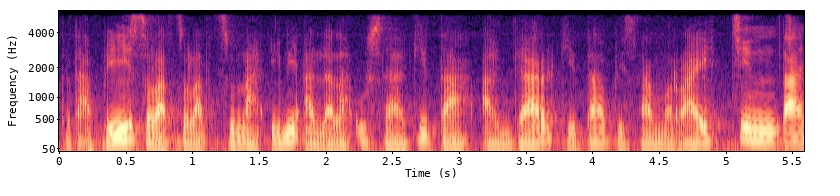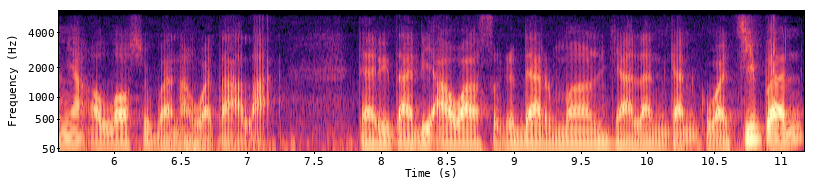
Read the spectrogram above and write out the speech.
Tetapi sholat-sholat sunnah ini adalah usaha kita agar kita bisa meraih cintanya Allah Subhanahu wa Ta'ala. Dari tadi awal sekedar menjalankan kewajiban,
